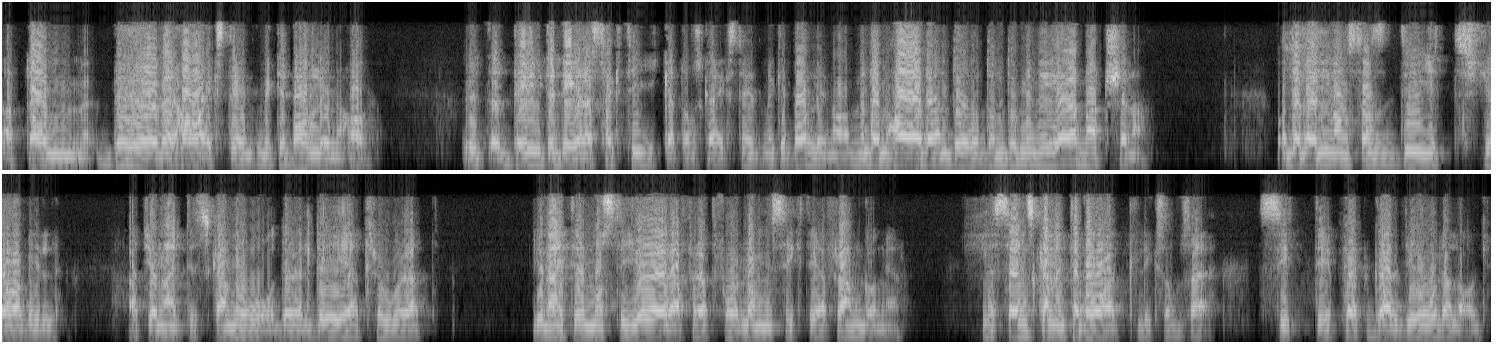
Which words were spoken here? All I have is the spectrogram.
att de behöver ha extremt mycket bollinnehav. Det är inte deras taktik att de ska ha extremt mycket bollinnehav, men de har det ändå. De dominerar matcherna. Och det är väl någonstans dit jag vill att United ska nå. Det är väl det jag tror att United måste göra för att få långsiktiga framgångar. Men sen ska man inte vara ett liksom så här City Pep Guardiola-lag.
